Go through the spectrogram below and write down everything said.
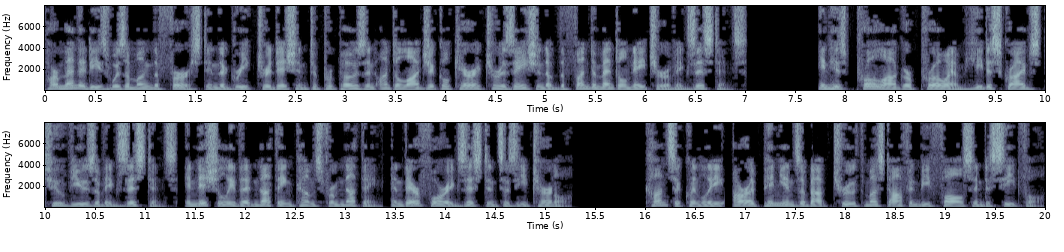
Parmenides was among the first in the Greek tradition to propose an ontological characterization of the fundamental nature of existence. In his prologue or proem he describes two views of existence, initially that nothing comes from nothing, and therefore existence is eternal. Consequently, our opinions about truth must often be false and deceitful.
